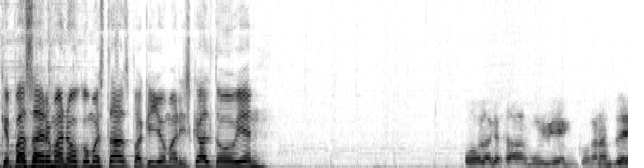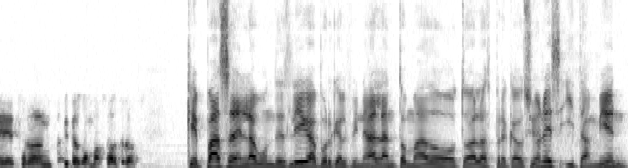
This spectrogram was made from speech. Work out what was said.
¿Qué pasa, hermano? ¿Cómo estás, Paquillo Mariscal? ¿Todo bien? Hola, ¿qué tal? Muy bien, con ganas de charlar un poquito con vosotros. ¿Qué pasa en la Bundesliga? Porque al final han tomado todas las precauciones y también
